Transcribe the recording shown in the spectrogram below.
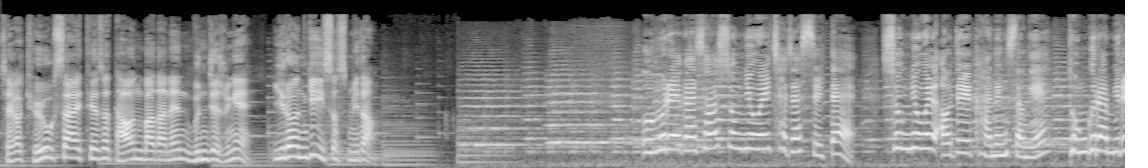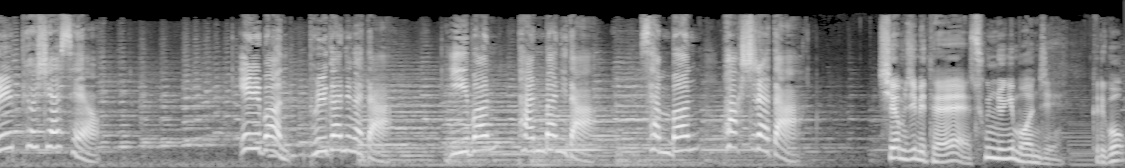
제가 교육 사이트에서 다운받아낸 문제 중에 이런 게 있었습니다. 우물에 가서 숭늉을 찾았을 때 숭늉을 얻을 가능성에 동그라미를 표시하세요. 1번 불가능하다. 2번 반반이다. 3번 확실하다. 시험지 밑에 숭늉이 뭔지 그리고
